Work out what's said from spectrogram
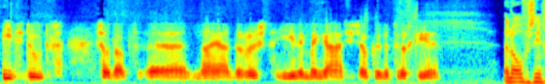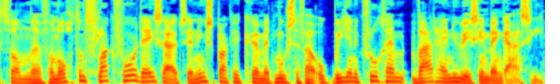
iets doet zodat uh, nou ja, de rust hier in Benghazi zou kunnen terugkeren. Een overzicht van uh, vanochtend. Vlak voor deze uitzending sprak ik uh, met Mustafa Oekbi... en ik vroeg hem waar hij nu is in Benghazi.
